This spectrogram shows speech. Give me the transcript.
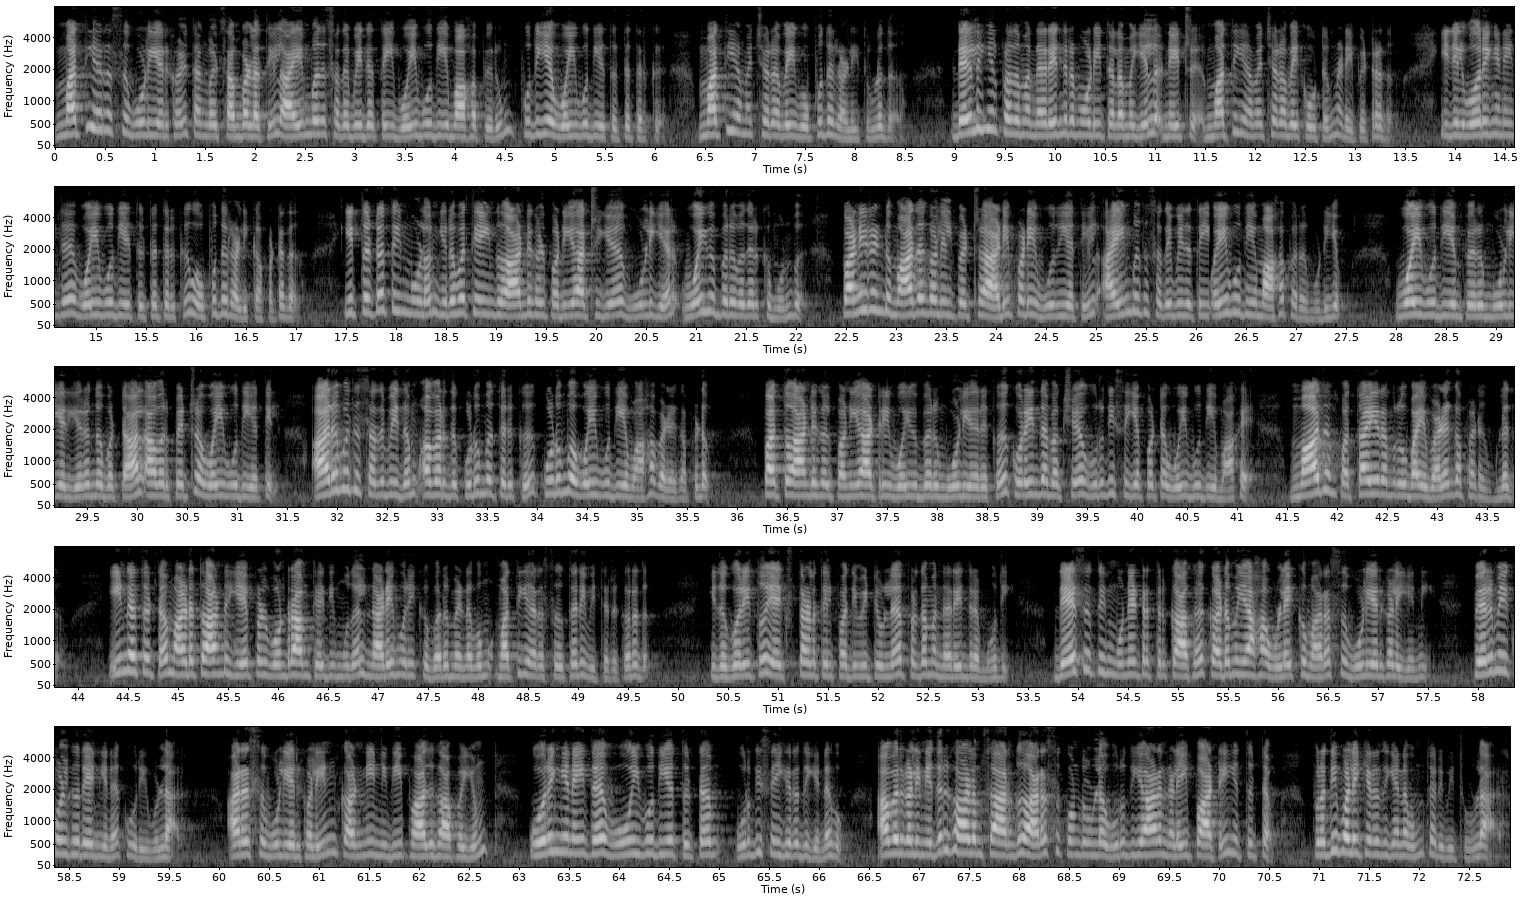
மத்திய அரசு ஊழியர்கள் தங்கள் சம்பளத்தில் ஐம்பது சதவீதத்தை ஓய்வூதியமாக பெறும் புதிய ஓய்வூதிய திட்டத்திற்கு மத்திய அமைச்சரவை ஒப்புதல் அளித்துள்ளது. டெல்லியில் பிரதமர் நரேந்திர மோடி தலைமையில் நேற்று மத்திய அமைச்சரவை கூட்டம் நடைபெற்றது. இதில் ஒருங்கிணைந்த ஓய்வூதிய திட்டத்திற்கு ஒப்புதல் அளிக்கப்பட்டது. இத்திட்டத்தின் மூலம் இருபத்தி ஐந்து ஆண்டுகள் பணியாற்றிய ஊழியர் ஓய்வு பெறுவதற்கு முன்பு பனிரெண்டு மாதங்களில் பெற்ற அடிப்படை ஊதியத்தில் ஐம்பது சதவீதத்தை ஓய்வூதியமாக பெற முடியும். ஓய்வூதியம் பெறும் ஊழியர் இறந்துவிட்டால் அவர் பெற்ற ஓய்வூதியத்தில் அறுபது சதவீதம் அவரது குடும்பத்திற்கு குடும்ப ஓய்வூதியமாக வழங்கப்படும். பத்து ஆண்டுகள் பணியாற்றி ஓய்வு பெறும் ஊழியருக்கு குறைந்தபட்ச உறுதி செய்யப்பட்ட ஓய்வூதியமாக மாதம் பத்தாயிரம் ரூபாய் வழங்கப்பட உள்ளது. இந்த திட்டம் அடுத்த ஆண்டு ஏப்ரல் ஒன்றாம் தேதி முதல் நடைமுறைக்கு வரும் எனவும் மத்திய அரசு தெரிவித்திருக்கிறது. இதுகுறித்து எக்ஸ் தளத்தில் பதிவிட்டுள்ள பிரதமர் நரேந்திர மோடி தேசத்தின் முன்னேற்றத்திற்காக கடுமையாக உழைக்கும் அரசு ஊழியர்களை எண்ணி பெருமை கொள்கிறேன் என கூறியுள்ளார். அரசு ஊழியர்களின் கண்ணி நிதி பாதுகாப்பையும் ஒருங்கிணைந்த ஓய்வூதிய திட்டம் உறுதி செய்கிறது எனவும் அவர்களின் எதிர்காலம் சார்ந்து அரசு கொண்டுள்ள உறுதியான நிலைப்பாட்டை இத்திட்டம் பிரதிபலிக்கிறது எனவும் தெரிவித்துள்ளார்.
